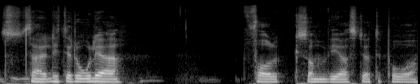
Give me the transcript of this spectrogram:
så här lite roliga folk som vi har stött på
